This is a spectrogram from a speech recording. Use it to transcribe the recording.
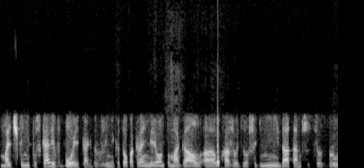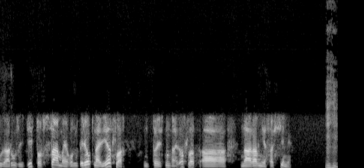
мальчика не пускали в бой как дружинника, то, по крайней мере, он помогал э, ухаживать за лошадьми, да, там, чистил сбрую, оружие. Здесь то же самое. Он греб на веслах, то есть ну, на веслах а, наравне со всеми. Угу.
